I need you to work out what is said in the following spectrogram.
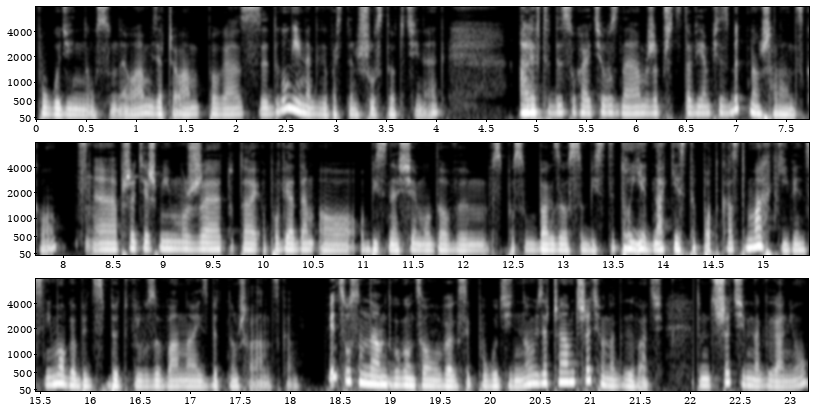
półgodzinny usunęłam i zaczęłam po raz drugi nagrywać ten szósty odcinek. Ale wtedy, słuchajcie, uznałam, że przedstawiłam się zbyt nonszalancko. A przecież mimo, że tutaj opowiadam o, o biznesie modowym w sposób bardzo osobisty, to jednak jest to podcast marki, więc nie mogę być zbyt wyluzowana i zbyt nonszalancka. Więc usunęłam drugą całą wersję półgodzinną i zaczęłam trzecią nagrywać. W tym trzecim nagraniu,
